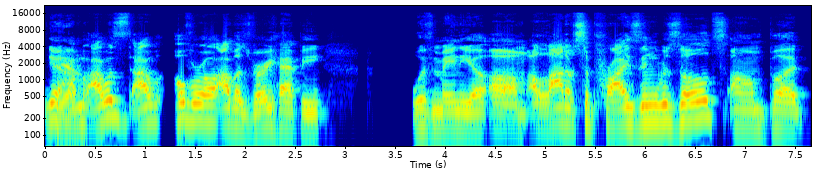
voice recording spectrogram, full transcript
Yeah, Yeah. I'm, I was. I overall, I was very happy with Mania. Um, a lot of surprising results. Um, but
